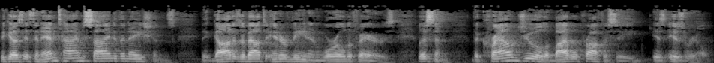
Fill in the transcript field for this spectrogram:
Because it's an end time sign to the nations that God is about to intervene in world affairs. Listen, the crown jewel of Bible prophecy is Israel.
